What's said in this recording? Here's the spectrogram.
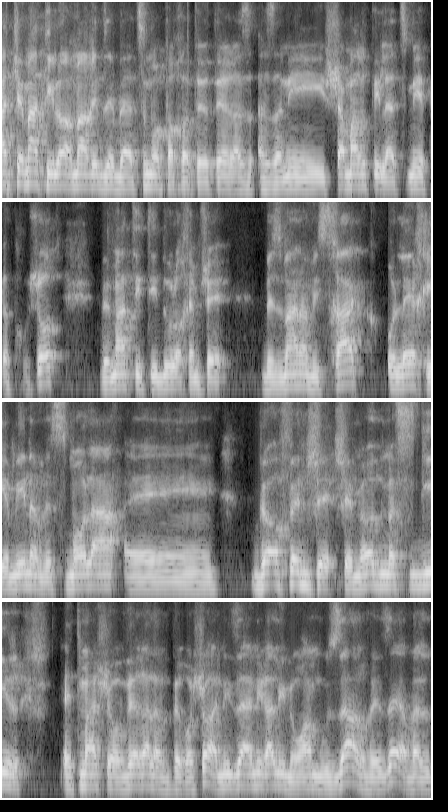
עד שמתי לא אמר את זה בעצמו פחות או יותר, אז, אז אני שמרתי לעצמי את התחושות, ומתי, תדעו לכם שבזמן המשחק הולך ימינה ושמאלה אה, באופן ש, שמאוד מסגיר את מה שעובר עליו בראשו. אני, זה היה נראה לי נורא מוזר וזה, אבל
